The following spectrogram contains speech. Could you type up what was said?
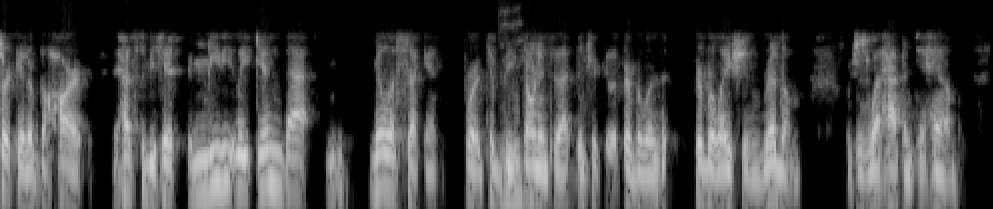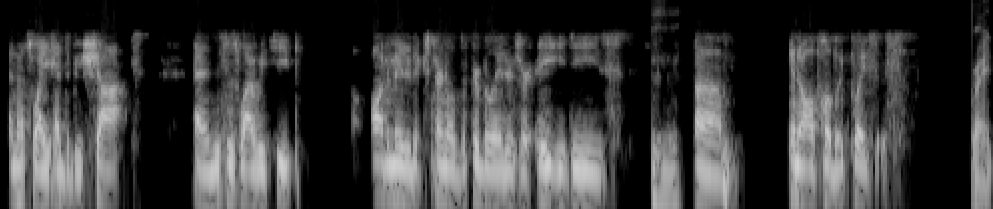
circuit of the heart. It has to be hit immediately in that millisecond for it to be mm-hmm. thrown into that ventricular fibrillation rhythm, which is what happened to him. And that's why he had to be shocked. And this is why we keep automated external defibrillators or AEDs mm-hmm. um, in all public places. Right.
